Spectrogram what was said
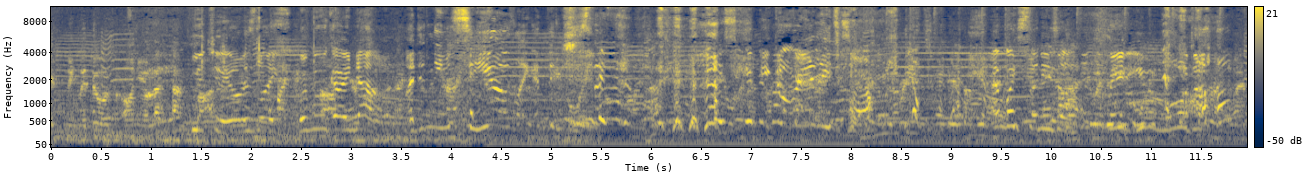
Opening the doors on your left hand side. Literally, I was like, when we were going down, I didn't even see you. I was like, I think she's like, it got really dark. And my son is on, made it even more dark.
